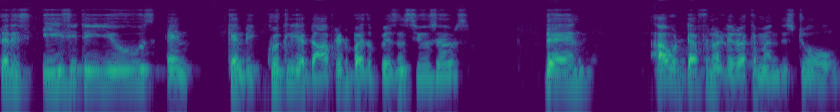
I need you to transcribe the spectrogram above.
that is easy to use and can be quickly adopted by the business users, then I would definitely recommend this tool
